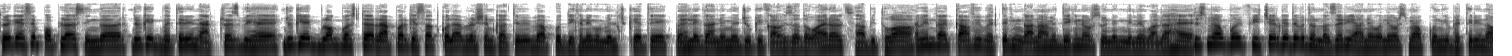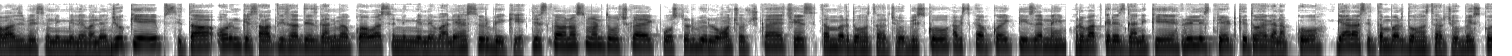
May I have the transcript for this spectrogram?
तो एक ऐसे पॉपुलर सिंगर जो कि एक बेहतरीन एक्ट्रेस भी है, जो कि एक ब्लॉकबस्टर रैपर के साथ कोलेबोरेशन करते हुए भी आपको देखने को मिल चुके थे। एक पहले गाने में जो कि काफ़ी ज़्यादा वायरल साबित हुआ, अब इनका एक काफ़ी बेहतरीन गाना हमें देखने और सुनने को मिलने वाला है, जिसमें आपको फीचर करते हुए तो नज़र ही आने वाले और उसमें आपको उनकी बेहतरीन आवाज़ भी सुनने को मिलने वाले जो की सीता और उनके साथ ही साथ इस गाने में आपको आवाज़ सुनने को मिलने वाले है सुरभि की, जिसका अनाउंसमेंट हो चुका है एक पोस्टर भी लॉन्च हो चुका है छह सितंबर दो को। अब इसका आपको एक टीजर नहीं, और बात करें इस गाने की रिलीज़ डेट की तो है गाना आपको ग्यारह सितंबर दो को।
